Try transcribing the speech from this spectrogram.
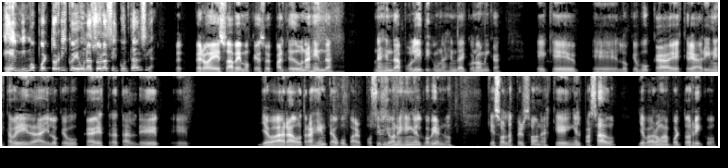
Es el mismo Puerto Rico y en una sola circunstancia. Pero, sabemos que eso es parte de una agenda, una agenda política, una agenda económica, eh, que eh, lo que busca es crear inestabilidad y lo que busca es tratar de eh, llevar a otra gente a ocupar posiciones en el gobierno, que son las personas que en el pasado llevaron a Puerto Rico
